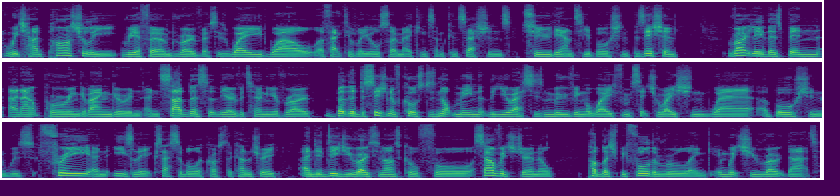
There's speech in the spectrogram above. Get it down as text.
which had partially reaffirmed Roe versus Wade while effectively also making some concessions to the anti abortion position. Rightly, there's been an outpouring of anger and, and, sadness at the overturning of Roe, but the decision, of course, does not mean that the US is moving away from a situation where abortion was free and easily accessible across the country. And indeed, you wrote an article for Salvage Journal published before the ruling, in which you wrote that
